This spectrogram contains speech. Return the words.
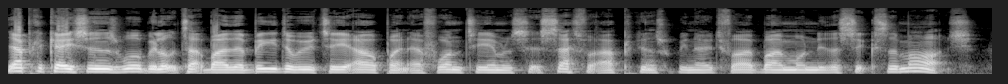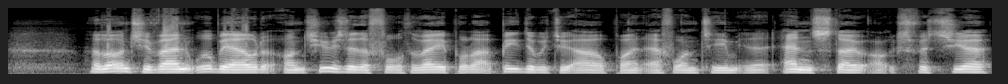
The applications will be looked at by the BWT Alpine F1 team and successful applicants will be notified by Monday the 6th of March. A launch event will be held on Tuesday the 4th of April at BWT Alpine F1 team in Enstone, Oxfordshire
